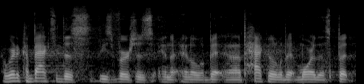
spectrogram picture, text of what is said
And we're going to come back to this, these verses in a, in a little bit and unpack a little bit more of this, but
